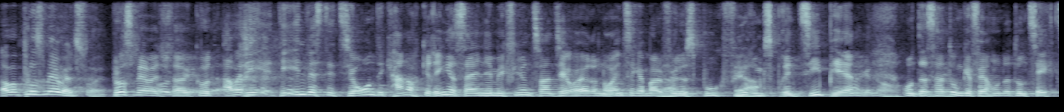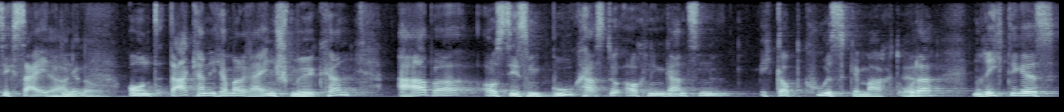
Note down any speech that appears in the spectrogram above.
Aber plus Mehrwertsteuer. Plus Mehrwertsteuer, okay. gut. Aber die, die Investition, die kann auch geringer sein, nämlich 24,90 Euro einmal ja. für das Buch Führungsprinzipien. Ja, genau. Und das okay. hat ungefähr 160 Seiten. Ja, genau. Und da kann ich einmal reinschmökern. Aber aus diesem Buch hast du auch einen ganzen, ich glaube, Kurs gemacht, ja. oder? Ein richtiges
